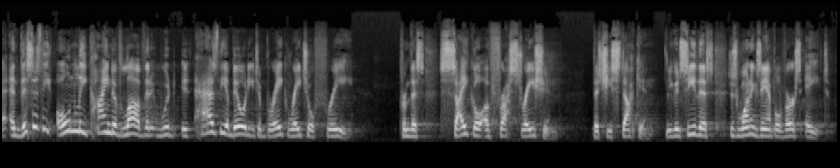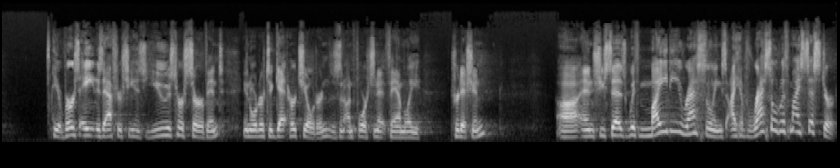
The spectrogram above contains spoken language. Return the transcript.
And this is the only kind of love that it would it has the ability to break Rachel free from this cycle of frustration that she's stuck in. You can see this, just one example, verse 8. Here, verse 8 is after she has used her servant in order to get her children. This is an unfortunate family tradition. Uh, and she says, With mighty wrestlings I have wrestled with my sister,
